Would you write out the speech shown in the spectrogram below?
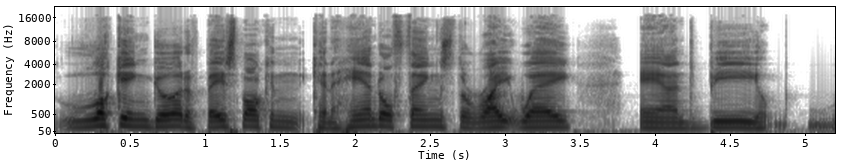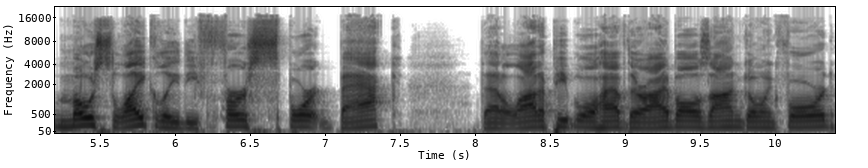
looking good, if baseball can can handle things the right way and be most likely the first sport back that a lot of people will have their eyeballs on going forward,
